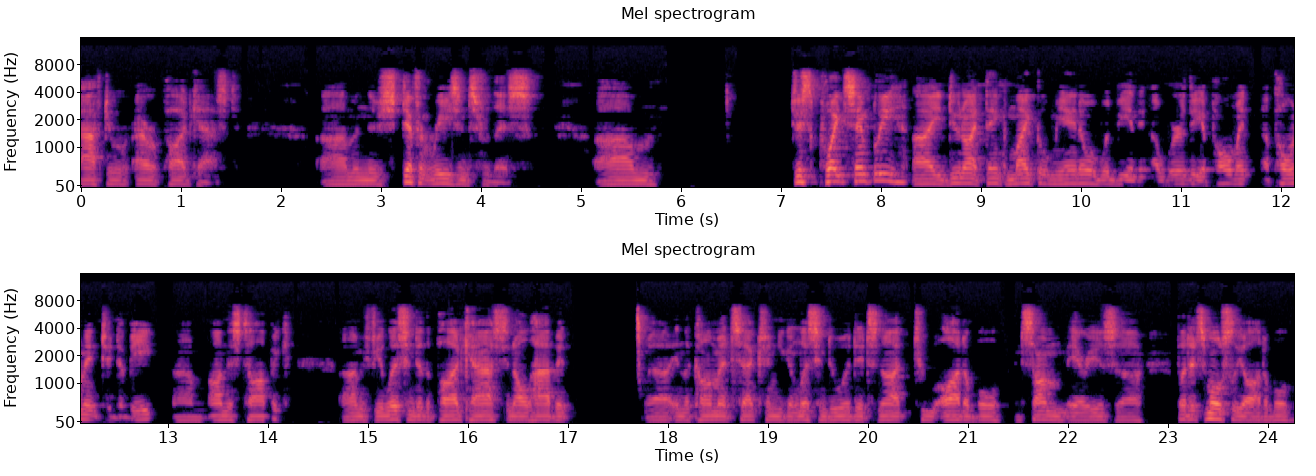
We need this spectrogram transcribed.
after our podcast." Um, and there's different reasons for this. Um, just quite simply, I do not think Michael Miano would be a worthy opponent opponent to debate um, on this topic. Um, if you listen to the podcast, and I'll have it uh, in the comment section, you can listen to it. It's not too audible in some areas, uh, but it's mostly audible.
